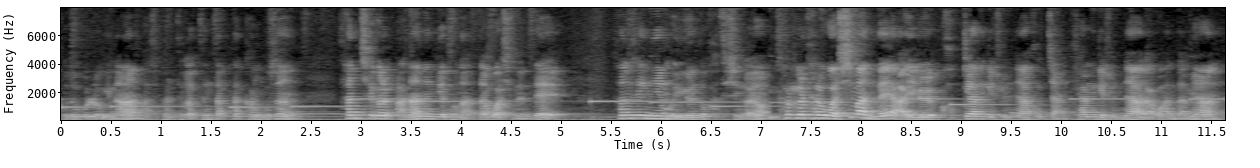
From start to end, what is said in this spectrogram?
보도블록이나 아스팔트 같은 딱딱한 곳은 산책을 안 하는 게 더 낫다고 하시는데 선생님 의견도 같으신가요? 설결 탈구가 심한데 아이를 걷게 하는 게 좋냐 걷지 않게 하는 게 좋냐라고 한다면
